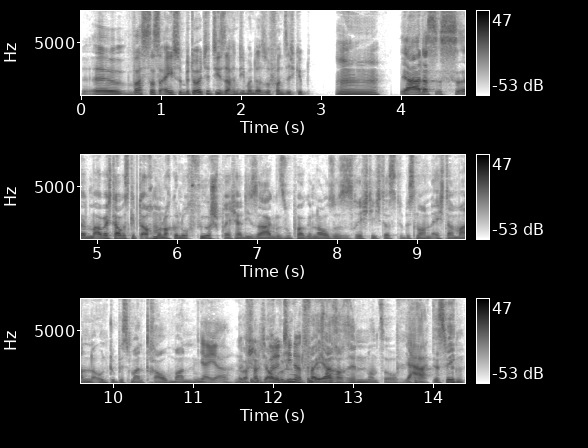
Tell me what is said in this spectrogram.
äh, was das eigentlich so bedeutet, die Sachen, die man da so von sich gibt. Mhm. Ja, das ist, ähm, aber ich glaube, es gibt auch immer noch genug Fürsprecher, die sagen, super, genauso ist es richtig, dass du bist noch ein echter Mann und du bist mein Traummann. Ja, ja. natürlich. Wahrscheinlich auch Valentina genügend. Verehrerinnen und so. Ja, deswegen.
